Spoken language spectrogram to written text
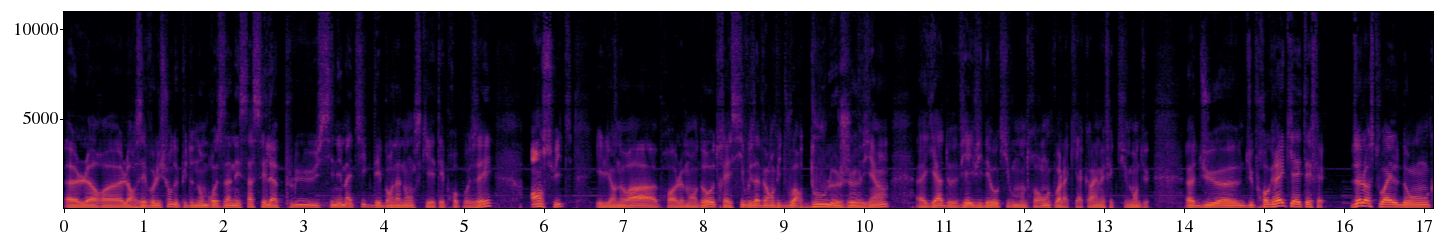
leurs évolutions depuis de nombreuses années. Ça, c'est la plus cinématique des bandes annonces qui a été proposée. Ensuite, il y en aura probablement d'autres. Et si vous avez envie de voir d'où le jeu vient, il y a de vieilles vidéos qui vous montreront voilà, qu'il y a quand même effectivement du, euh, euh, du, progrès qui a été fait. The Lost Wild donc,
